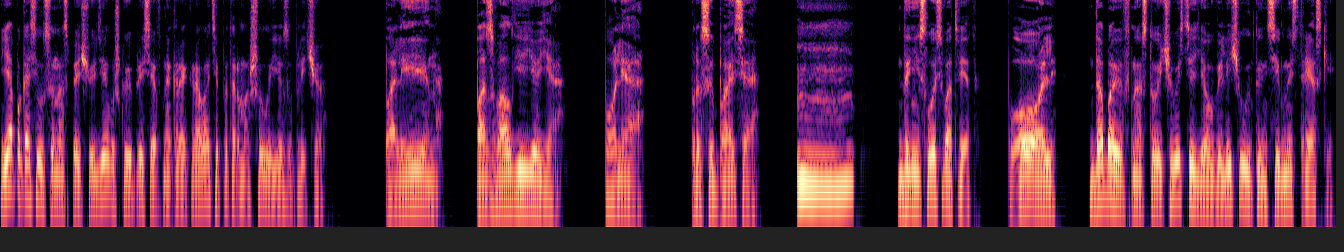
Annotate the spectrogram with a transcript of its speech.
Я покосился на спящую девушку и, присев на край кровати, потормошил ее за плечо. «Полин!» — позвал ее я. «Поля, просыпайся!» «М-м-м!» донеслось в ответ. «Поль!» Добавив настойчивости, я увеличил интенсивность тряски.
